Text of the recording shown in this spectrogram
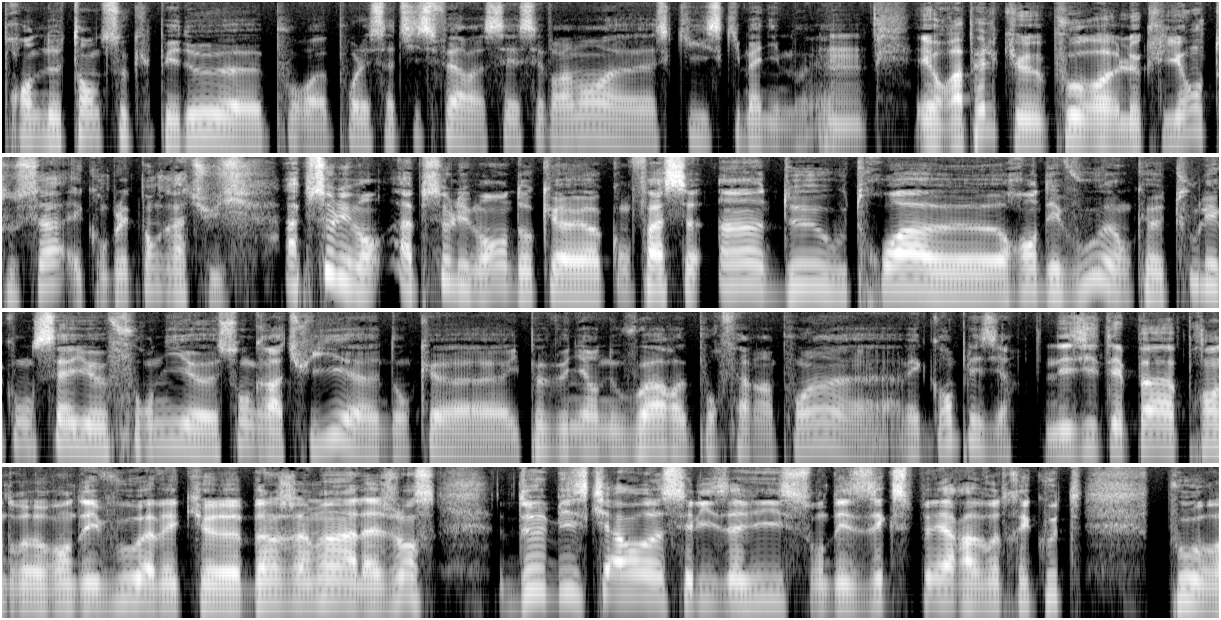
prendre le temps de s'occuper d'eux pour, pour les satisfaire. C'est vraiment ce qui, ce qui m'anime. Mm. Et on rappelle que pour le client, tout ça est complètement gratuit. Absolument, absolument. Donc euh, qu'on fasse un, deux ou trois euh, rendez-vous. Donc euh, tous les conseils fournis sont gratuits. Donc ils peuvent venir nous voir pour faire un point avec grand plaisir. N'hésitez pas à prendre rendez-vous avec Benjamin à l'agence de Biscarros et Lisavi sont des experts à votre écoute pour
